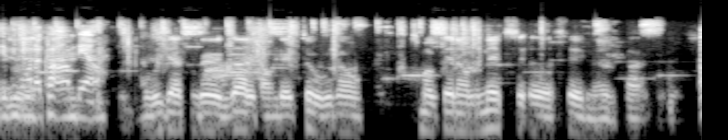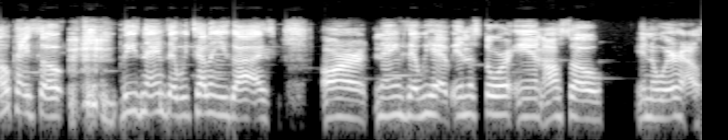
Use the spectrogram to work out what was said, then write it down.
if you want to calm down. And we got some very exotic on deck too. We're gonna smoke that on the next uh, segment of the podcast. Okay, so these names that we're telling you guys are names that we have in the store and also in the warehouse.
